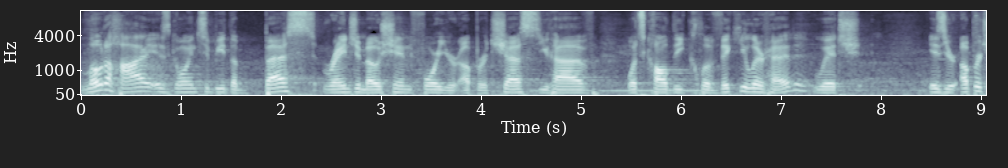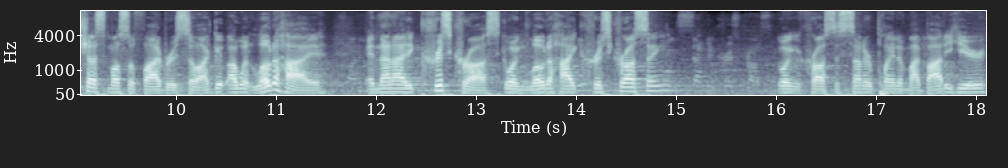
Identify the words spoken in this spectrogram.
Low to high is going to be the best range of motion for your upper chest. You have what's called the clavicular head, which is your upper chest muscle fibers. So I, go, I went low to high, and then I crisscross, going low to high crisscrossing. going across the center plane of my body here.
